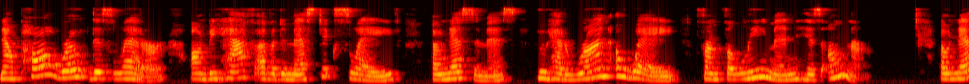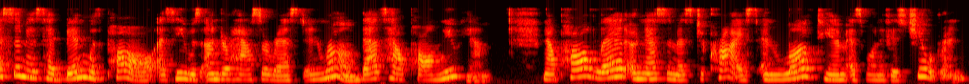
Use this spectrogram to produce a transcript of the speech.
Now, Paul wrote this letter on behalf of a domestic slave, Onesimus, who had run away from Philemon, his owner. Onesimus had been with Paul as he was under house arrest in Rome. That's how Paul knew him. Now, Paul led Onesimus to Christ and loved him as one of his children,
